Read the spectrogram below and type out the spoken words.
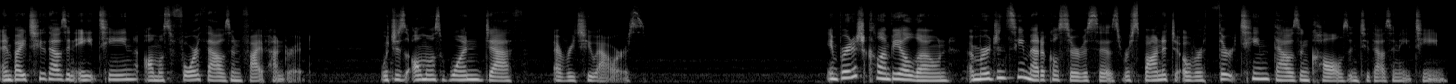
and by 2018, almost 4,500, which is almost one death every two hours. In British Columbia alone, emergency medical services responded to over 13,000 calls in 2018,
